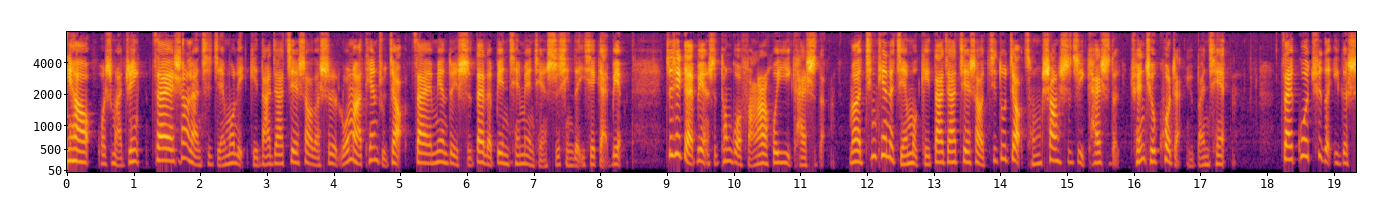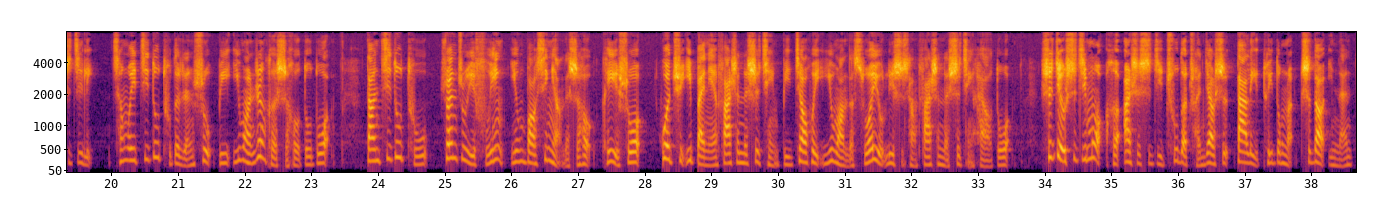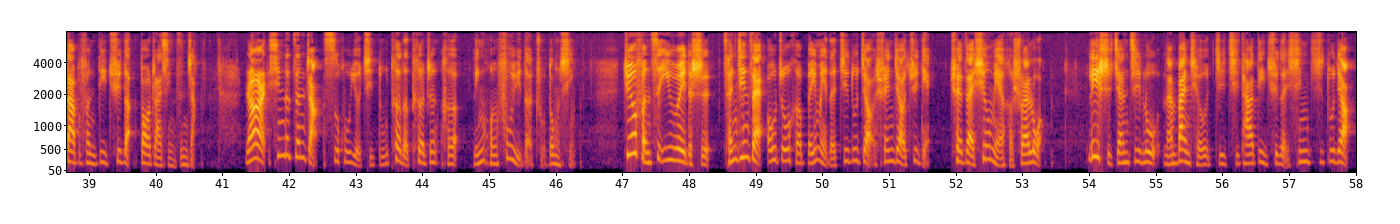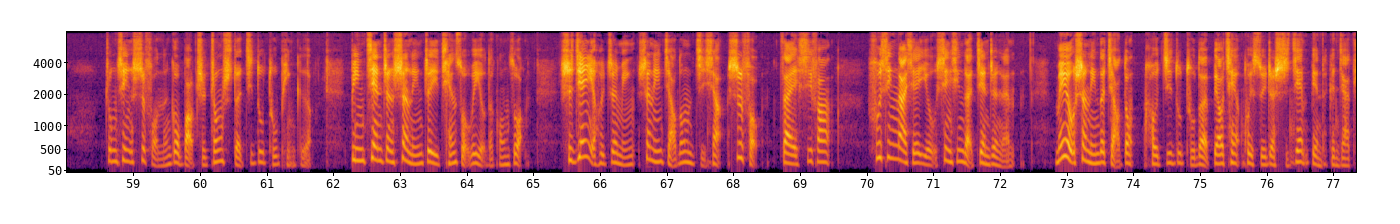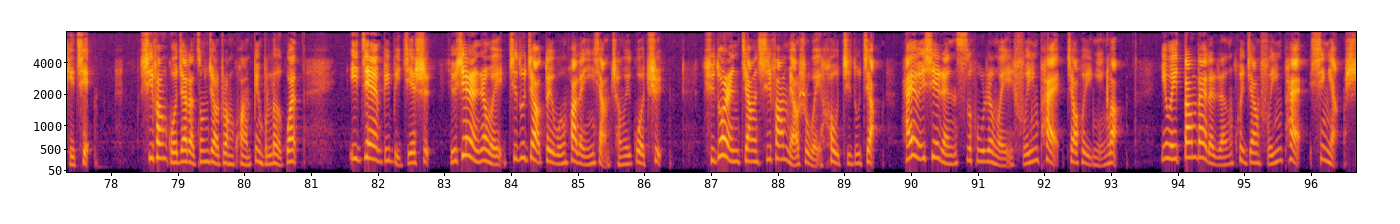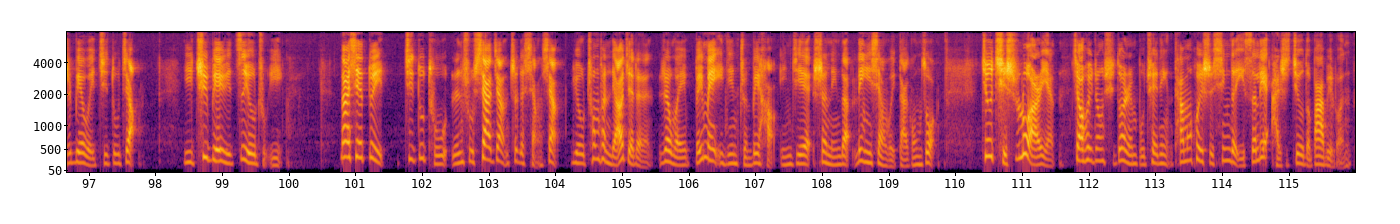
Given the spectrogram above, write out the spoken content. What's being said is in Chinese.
你好，我是马军。在上两期节目里，给大家介绍的是罗马天主教在面对时代的变迁面前实行的一些改变。这些改变是通过凡尔会议开始的。那么今天的节目给大家介绍基督教从上世纪开始的全球扩展与搬迁。在过去的一个世纪里，成为基督徒的人数比以往任何时候都多。当基督徒专注于福音、拥抱信仰的时候，可以说，过去一百年发生的事情比教会以往的所有历史上发生的事情还要多。十九世纪末和二十世纪初的传教士大力推动了赤道以南大部分地区的爆炸性增长。然而，新的增长似乎有其独特的特征和灵魂赋予的主动性。具有讽刺意味的是，曾经在欧洲和北美的基督教宣教据点，却在休眠和衰落。历史将记录南半球及其他地区的新基督教中心是否能够保持忠实的基督徒品格，并见证圣灵这一前所未有的工作。时间也会证明圣灵搅动的迹象是否在西方复兴那些有信心的见证人。没有圣灵的搅动后，基督徒的标签会随着时间变得更加贴切。西方国家的宗教状况并不乐观，意见比比皆是。有些人认为基督教对文化的影响成为过去，许多人将西方描述为后基督教，还有一些人似乎认为福音派教会赢了，因为当代的人会将福音派信仰识别为基督教，以区别于自由主义。那些对基督徒人数下降这个想象有充分了解的人，认为北美已经准备好迎接圣灵的另一项伟大工作。就启示录而言，教会中许多人不确定他们会是新的以色列还是旧的巴比伦。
